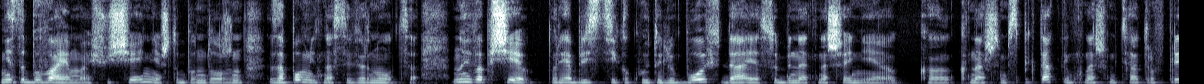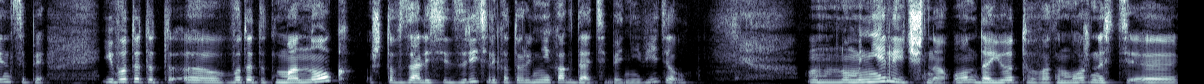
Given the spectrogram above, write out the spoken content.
незабываемое ощущение, чтобы он должен запомнить нас и вернуться. Ну и вообще приобрести какую-то любовь, да, и особенное отношение к, к нашим спектаклям, к нашему театру в принципе. И вот этот, э, вот этот манок, что в зале сидит зритель, который никогда тебя не видел, ну мне лично он дает возможность э,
